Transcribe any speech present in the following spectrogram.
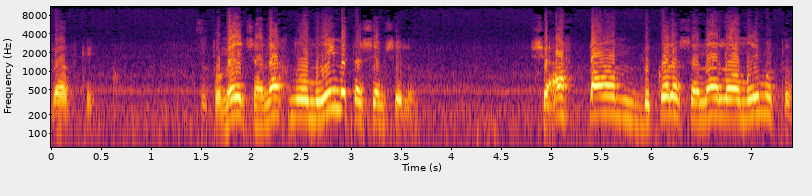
ו' כ'. זאת אומרת שאנחנו אומרים את השם שלו, שאף פעם בכל השנה לא אומרים אותו,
